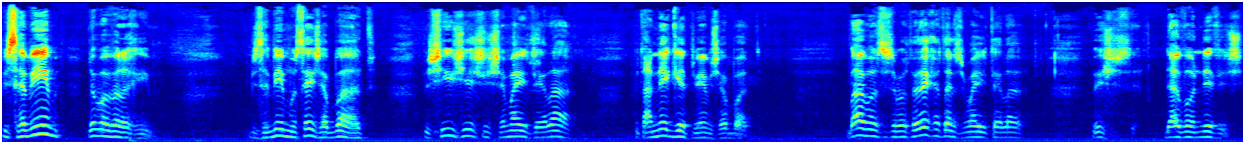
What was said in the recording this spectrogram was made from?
בסמים לא מברכים. בסמים מוצאי שבת, בשביל שיש נשמה יתרה, מתענגת מיום שבת. באה מוצאי שבת, הולכת הנשמה יתרה, ויש דאבון נפש.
